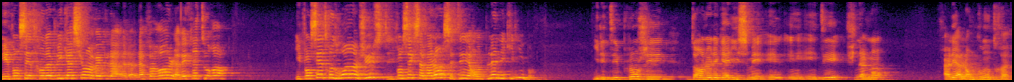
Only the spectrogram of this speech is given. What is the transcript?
Il pensait être en application avec la, parole, avec la Torah. Il pensait être droit, juste. Il pensait que sa balance était en plein équilibre. Il était plongé dans le légalisme et, était finalement allé à l'encontre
